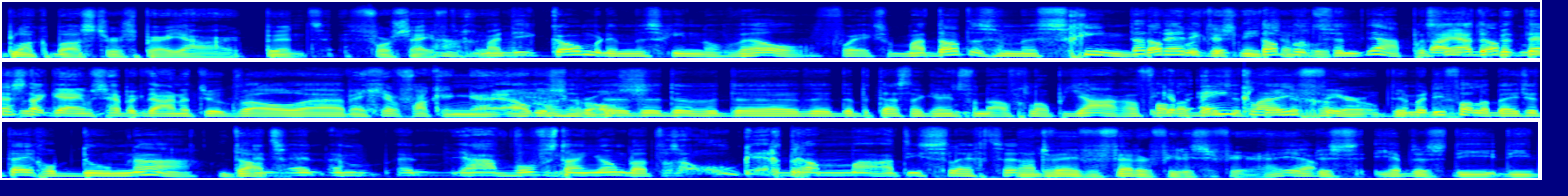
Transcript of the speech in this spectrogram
blockbusters per jaar. Punt. Voor 70 ja, maar die komen er misschien nog wel voor Xbox. Maar dat is een misschien. Dat weet ik dus niet dat zo moet goed. Ja, precies. nou ja, de dat moet Bethesda het- games heb ik daar natuurlijk wel, eh, weet je, fucking eh, Elder Ja, Scrolls. De, de, de, de, de Bethesda games van de afgelopen jaren vallen heb een één beetje kleine tegen. veer op dit ja, maar die vallen een beetje tegen op Doom na. Dat. En, en, en, en ja, Wolfenstein Youngblood was ook echt dramatisch slecht. Hè? Laten we even verder filosoferen. Hè? Je, hebt dus, je hebt dus die, die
